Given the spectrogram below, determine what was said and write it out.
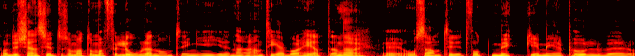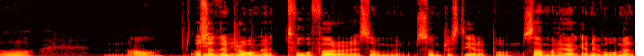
Och det känns ju inte som att de har förlorat någonting i den här hanterbarheten. Nej. Eh, och samtidigt fått mycket mer pulver och ja. Och sen är det bra med två förare som, som presterar på samma höga nivå. Men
